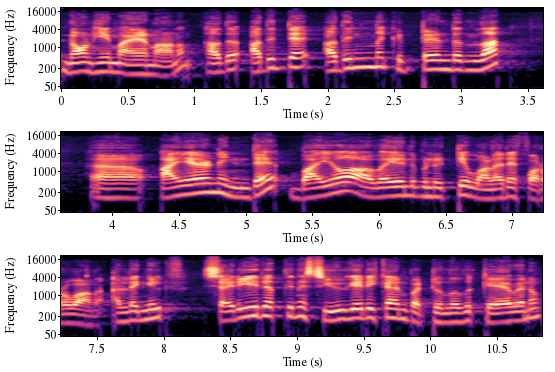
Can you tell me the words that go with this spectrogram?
നോൺ ഹീം അയണാണ് അത് അതിന്റെ അതിൽ നിന്ന് കിട്ടേണ്ടുന്ന അയണിന്റെ ബയോ അവൈലബിലിറ്റി വളരെ കുറവാണ്. അല്ലെങ്കിൽ ശരീരത്തിന് സ്വീകരിക്കാൻ പറ്റുന്നത് കേവലം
